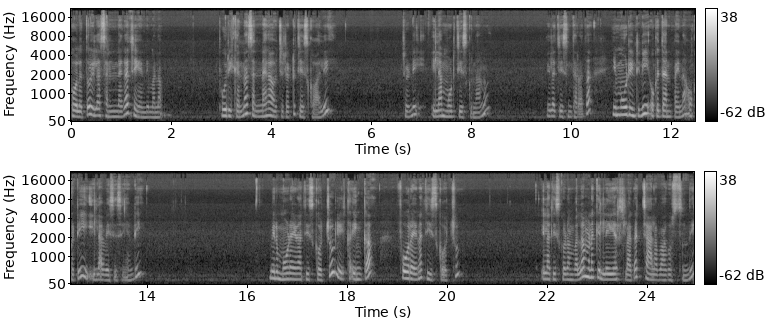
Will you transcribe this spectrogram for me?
కోలతో ఇలా సన్నగా చేయండి మనం. పూరి కన్నా సన్నగా వచ్చేటట్టు చేసుకోవాలి. చూడండి ఇలా మూడు చేసుకున్నాను. ఇలా చేసిన తర్వాత ఈ మూడింటిని ఒకదానిపైన ఒకటి ఇలా వేసేసేయండి. మీరు మూడైనా తీసుకోవచ్చు ఇంకా ఫోర్ అయినా తీసుకోవచ్చు. ఇలా తీసుకోవడం వల్ల మనకి లేయర్స్ లాగా చాలా బాగా వస్తుంది.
